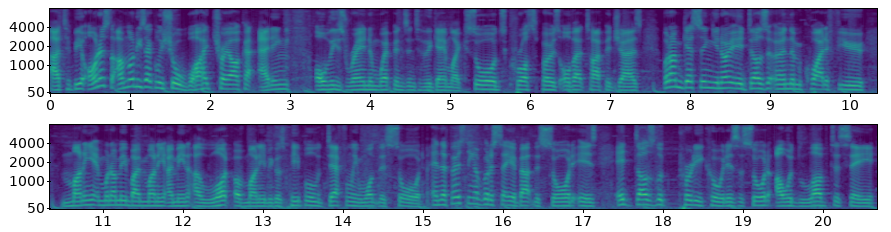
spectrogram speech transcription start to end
Uh, to be honest, I'm not exactly sure why Treyarch are adding all these random weapons into the game like swords, crossbows, all that type of jazz. But I'm guessing, you know, it does earn them quite a few money. And what I mean by money, I mean a lot of money because people definitely want this sword. And the first thing I've got to say about this sword is it does look pretty cool. It is a sword I would love to see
